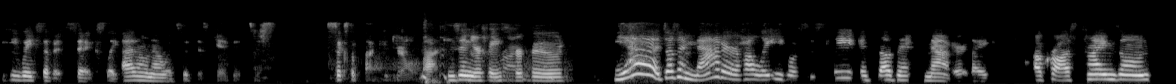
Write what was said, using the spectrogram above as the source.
he wakes up at six. Like I don't know what's with this kid. It's just six o'clock. He's in your face for food. Yeah, it doesn't matter how late he goes to sleep. It doesn't matter. Like across time zones,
